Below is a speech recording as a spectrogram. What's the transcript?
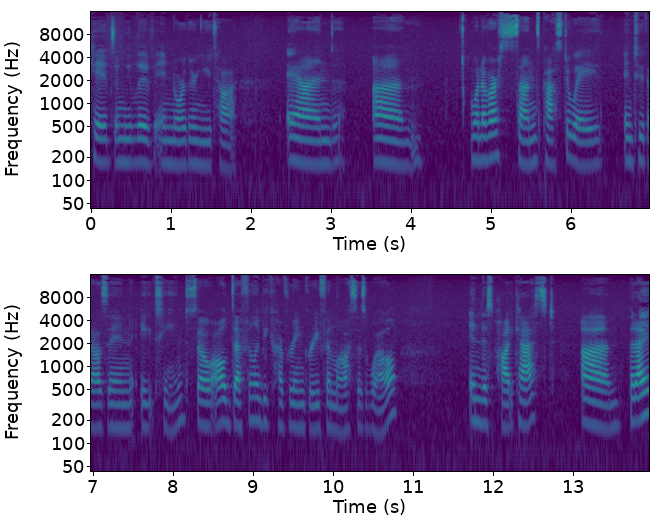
kids, and we live in northern Utah. And um, one of our sons passed away in 2018. So I'll definitely be covering grief and loss as well in this podcast. Um, but I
